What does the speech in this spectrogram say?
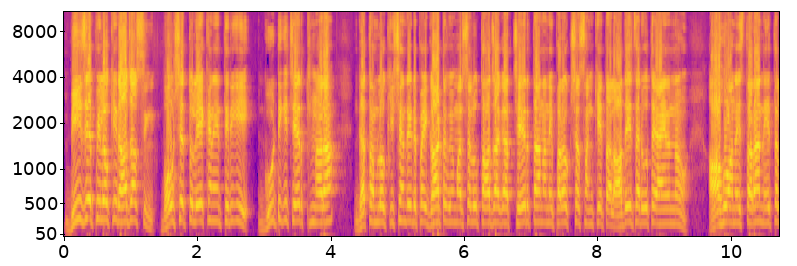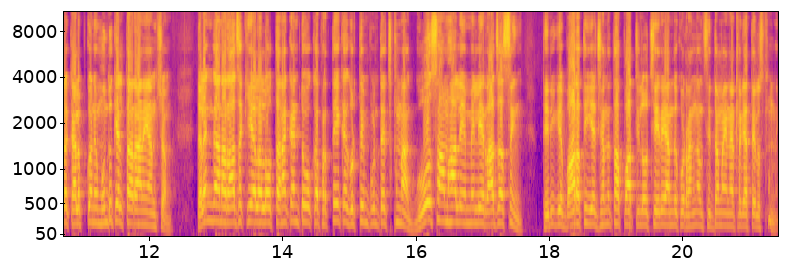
బీజేపీలోకి రాజాసింగ్. భవిష్యత్తు లేకనే తిరిగి గూటికి చేరుతున్నారా? గతంలో కిషన్ రెడ్డిపై ఘాటు విమర్శలు తాజాగా చేరుతానని పరోక్ష సంకేతాలు అదే జరిగితే ఆయనను ఆహ్వానిస్తారా? నేతలు కలుపుకొని ముందుకెళ్తారా అనే అంశం. తెలంగాణ రాజకీయాలలో తనకంటూ ఒక ప్రత్యేక గుర్తింపును తెచ్చుకున్న గోసాంహాల్ ఎమ్మెల్యే రాజాసింగ్ తిరిగి భారతీయ జనతా పార్టీలో చేరేందుకు రంగం సిద్ధమైనట్లుగా తెలుస్తుంది.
